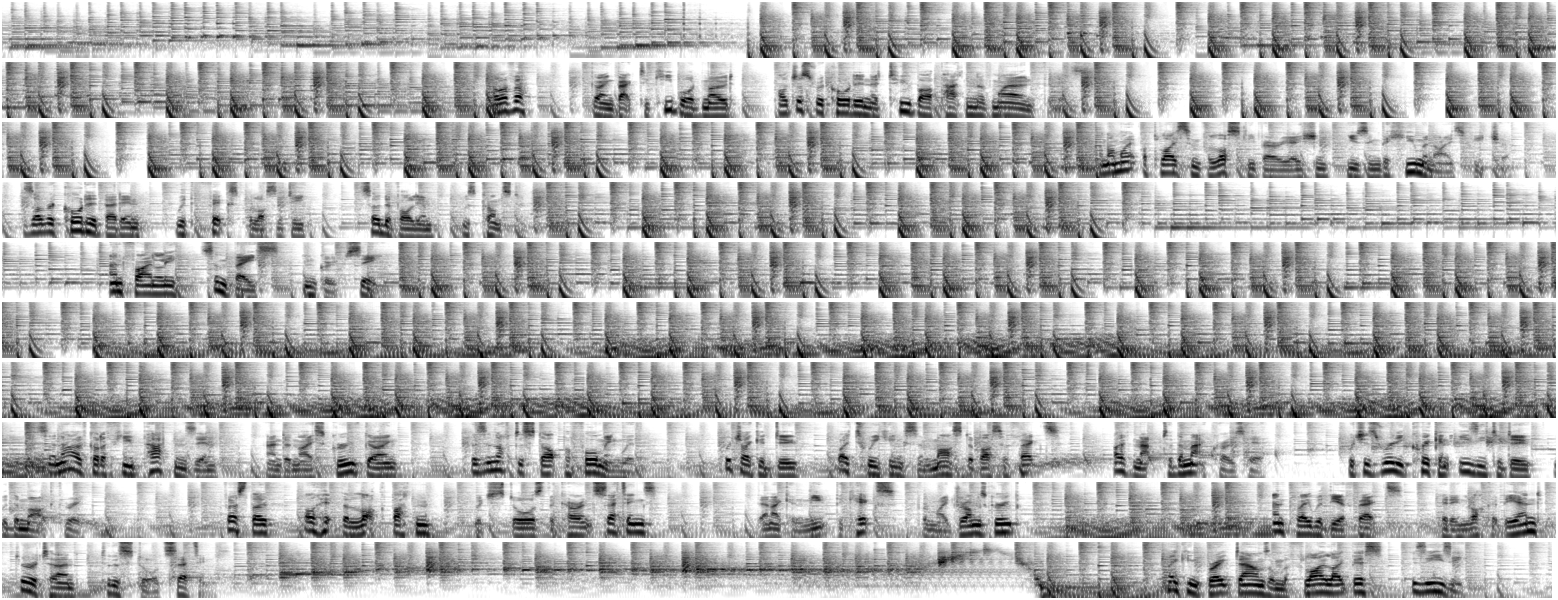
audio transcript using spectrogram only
However, going back to keyboard mode, I'll just record in a two bar pattern of my own for this. And I might apply some velocity variation using the Humanize feature, as I recorded that in with fixed velocity, so the volume was constant. And finally, some bass in Group C. I've got a few patterns in and a nice groove going, there's enough to start performing with, which I could do by tweaking some master bus effects I've mapped to the macros here, which is really quick and easy to do with the Mark III. First though, I'll hit the lock button, which stores the current settings, then I can mute the kicks from my drums group, and play with the effects, hitting lock at the end to return to the stored settings. Making breakdowns on the fly like this is easy,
